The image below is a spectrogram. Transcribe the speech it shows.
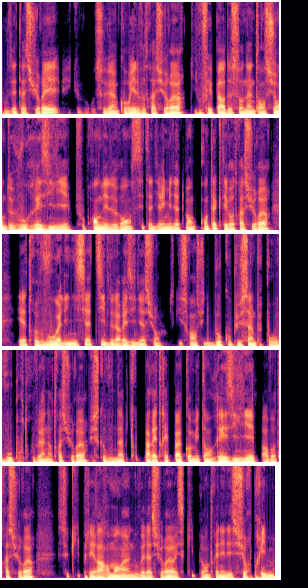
vous êtes assuré et que vous recevez un courrier de votre assureur qui vous fait part de son intention de vous il faut prendre les devants, c'est-à-dire immédiatement contacter votre assureur et être vous à l'initiative de la résiliation, ce qui sera ensuite beaucoup plus simple pour vous pour trouver un autre assureur, puisque vous n'apparaîtrez pas comme étant résilié par votre assureur, ce qui plaît rarement à un nouvel assureur et ce qui peut entraîner des surprimes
